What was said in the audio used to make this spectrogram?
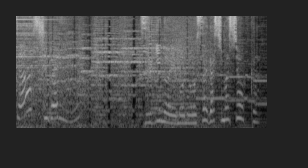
さ次の獲物を探しましょうか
